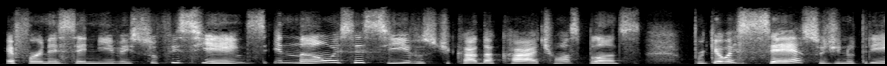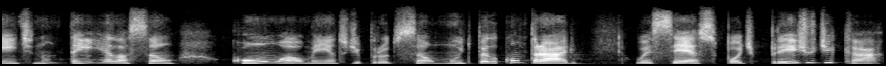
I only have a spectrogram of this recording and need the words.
é fornecer níveis suficientes e não excessivos de cada cátion às plantas, porque o excesso de nutriente não tem relação com o aumento de produção, muito pelo contrário, o excesso pode prejudicar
